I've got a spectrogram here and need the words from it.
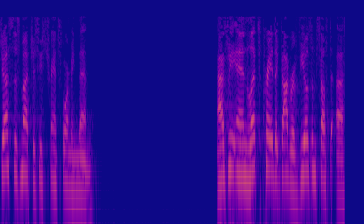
just as much as he's transforming them. As we end, let's pray that God reveals himself to us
